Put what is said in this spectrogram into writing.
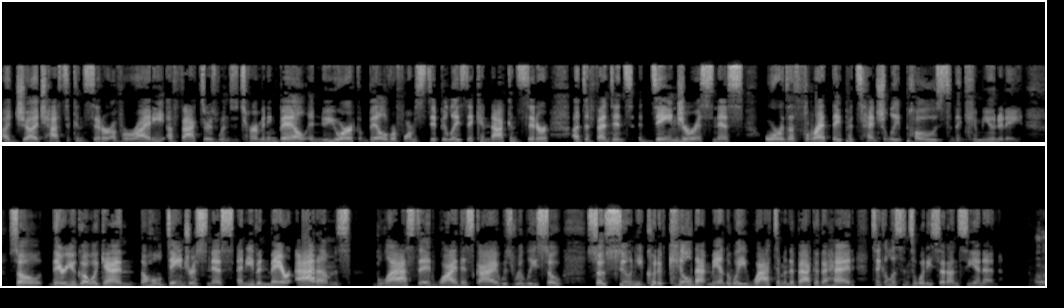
a judge has to consider a variety of factors when determining bail. In New York, bail reform stipulates they cannot consider a defendant's dangerousness or the threat they potentially pose to the community. So there you go again, the whole dangerousness. And even Mayor Adams blasted why this guy was released so so soon. He could have killed that man the way he whacked him in the back of the head. Take a listen to what he said on CNN. Uh,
